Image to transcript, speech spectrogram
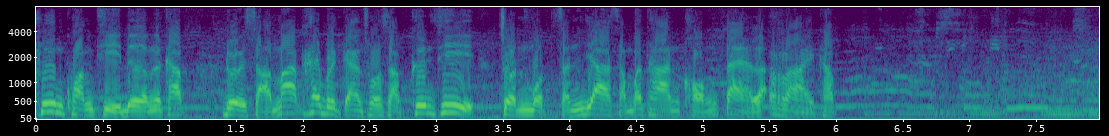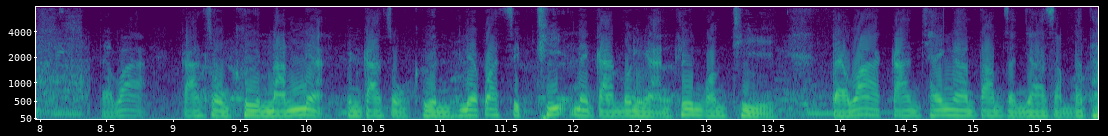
คลื่นความถี่เดิมนะครับ โดยสามารถให้บริการโทรศัพท์เคลื่นที่จนหมดสัญญาสัมปทานของแต่ละรายครับ แต่ว่าการส่งคืนนั้นเนี่ยเป็นการส่งคืนเรียกว่าสิทธิในการบริหารคลื่นความถี่ แต่ว่าการใช้งานตามสัญญาสัมปท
